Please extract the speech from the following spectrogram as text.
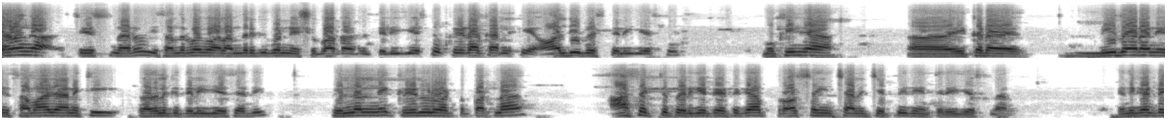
ఘనంగా చేస్తున్నారు. ఈ సందర్భంగా వాళ్ళందరికీ కూడా నేను శుభాకాంక్షలు తెలియజేస్తూ క్రీడాకారులకి ఆల్ ది బెస్ట్ తెలియజేస్తూ ముఖ్యంగా ఇక్కడ మీ ద్వారా నేను సమాజానికి ప్రజలకు తెలియజేసేది పిల్లల్ని క్రీడల పట్ల ఆసక్తి పెరిగేటట్టుగా ప్రోత్సహించాలని చెప్పి నేను తెలియజేస్తున్నాను. ఎందుకంటే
